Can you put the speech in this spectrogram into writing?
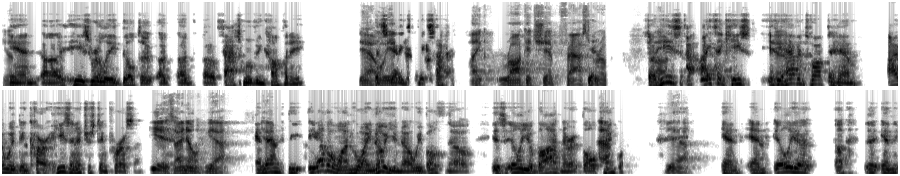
Yep. And uh, he's really built a, a, a fast moving company. Yeah, that's oh, yeah. like rocket ship fast yeah. growing. So um, he's, I, I, think he's, if yeah. you haven't talked to him, I would encourage, he's an interesting person. He is. I know him. Yeah. And yeah. then the, the other one who I know you know, we both know, is Ilya Bodner at Bold Penguin. Yeah. And, and Ilya uh, and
